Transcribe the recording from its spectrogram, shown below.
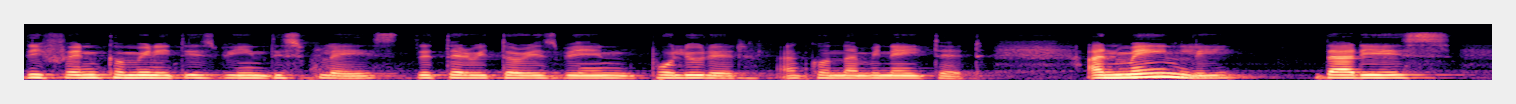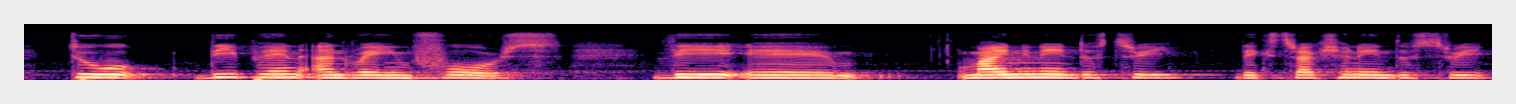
different communities being displaced, the territories being polluted and contaminated. And mainly, that is to deepen and reinforce the uh, mining industry, the extraction industry,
